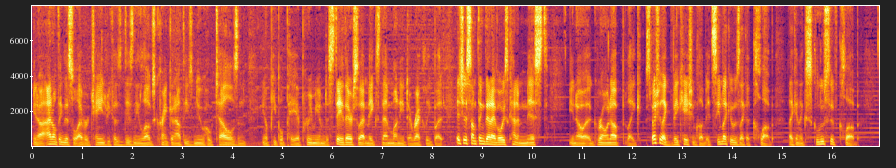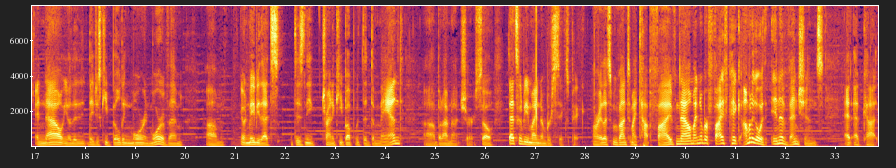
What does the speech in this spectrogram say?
you know, I don't think this will ever change because Disney loves cranking out these new hotels and, you know, people pay a premium to stay there. So that makes them money directly. But it's just something that I've always kind of missed, you know, uh, growing up, like, especially like Vacation Club. It seemed like it was like a club, like an exclusive club. And now, you know, they, they just keep building more and more of them. Um, you know, and maybe that's Disney trying to keep up with the demand, uh, but I'm not sure. So that's going to be my number six pick. All right, let's move on to my top five now. My number five pick, I'm going to go with Innoventions at Epcot.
